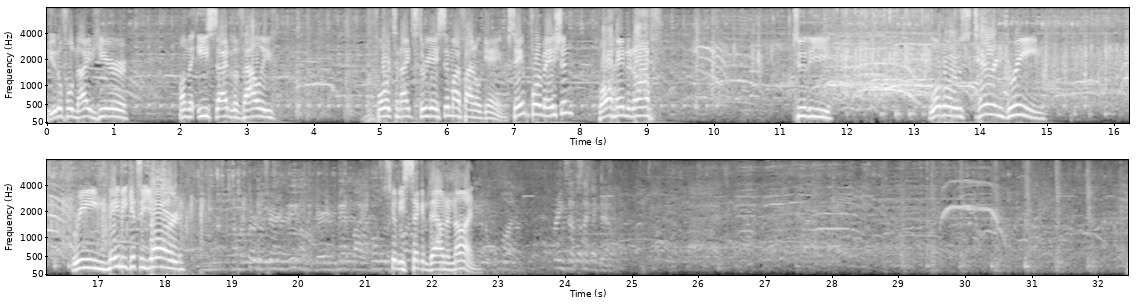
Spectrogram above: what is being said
Beautiful night here on the east side of the valley for tonight's 3A semifinal game. Same formation, ball handed off to the Lobos' Taryn Green. Green maybe gets a yard. Going to be second down and nine. Brings up second down.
